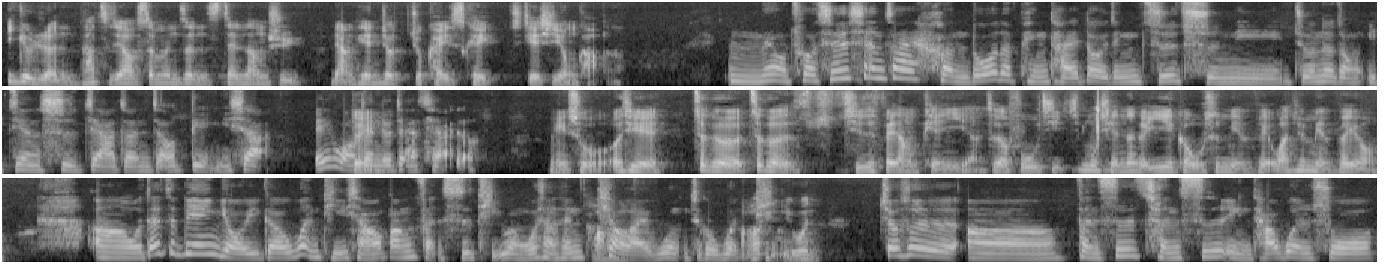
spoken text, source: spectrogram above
一个人他只要身份证 send 上去，两天就就可以可以接信用卡了。嗯，没有错。其实现在很多的平台都已经支持你，就那种一键式架站，只要点一下，哎，网站就架起来了。没错，而且这个这个其实非常便宜啊！这个服务器目前那个一页购物是免费，完全免费哦。嗯、呃，我在这边有一个问题想要帮粉丝提问，我想先跳来问这个问题。你问。就是呃，粉丝陈思颖他问说，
